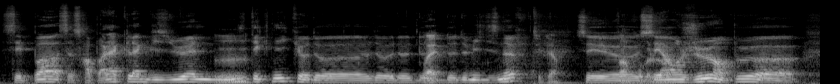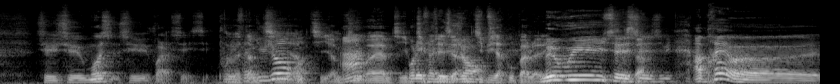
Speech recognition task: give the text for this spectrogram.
c'est pas, ça sera pas la claque visuelle Mm. ni technique de, de, de, de- Ouais. de 2019. C'est clair. C'est euh, Enfin, c'est probablement. un jeu un peu. euh, c'est c'est- moi, c'est- c'est voilà, c'est c'est pour Ça les doit fans un du petit, genre. un petit, un petit, Hein ouais, un petit, Pour petit les fans du plaisir, un genre. petit plaisir coupable. allez. Mais oui, c'est C'est ça. c'est- c'est- Après, euh,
